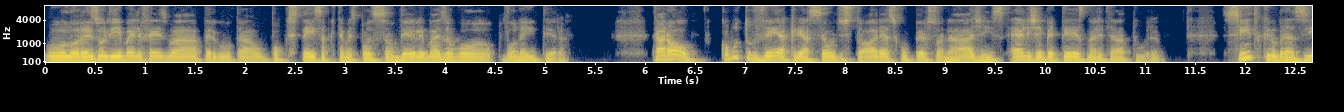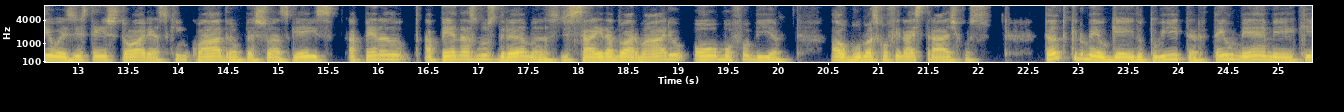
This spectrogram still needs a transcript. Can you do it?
o Lourenço Lima, ele fez uma pergunta um pouco extensa, porque tem uma exposição dele, mas eu vou, vou ler inteira. Carol, como tu vê a criação de histórias com personagens LGBTs na literatura? Sinto que no Brasil existem histórias que enquadram pessoas gays apenas, apenas nos dramas de saída do armário ou homofobia, algumas com finais trágicos. Tanto que no meio gay do Twitter tem um meme que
